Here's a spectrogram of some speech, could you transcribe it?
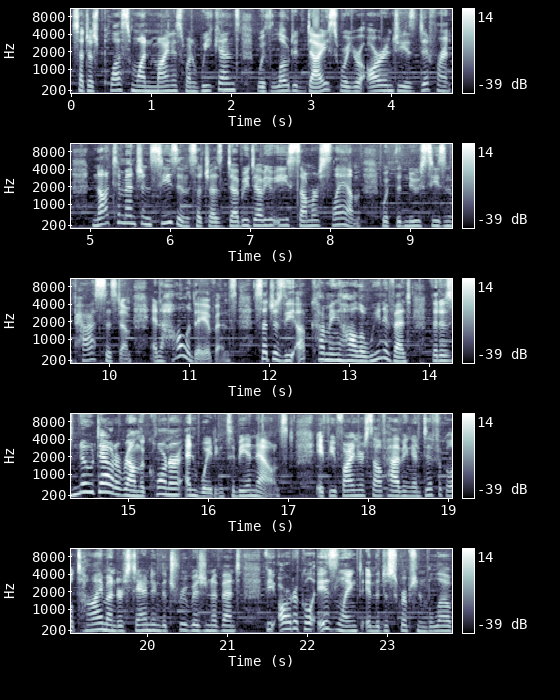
such as plus one, minus one weekends with loaded dice where your RNG is different, not to mention seasons such as WWE Summer Slam with the new season pass system and holiday events, such as the upcoming Halloween event that is no doubt around the corner and waiting to be announced announced. If you find yourself having a difficult time understanding the True Vision event, the article is linked in the description below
